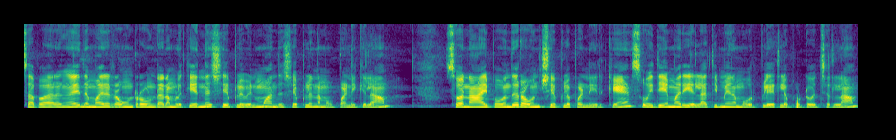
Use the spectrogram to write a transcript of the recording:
ஸோ பாருங்கள் இந்த மாதிரி ரவுண்ட் ரவுண்டாக நம்மளுக்கு என்ன ஷேப்பில் வேணுமோ அந்த ஷேப்பில் நம்ம பண்ணிக்கலாம். ஸோ நான் இப்போ வந்து ரவுண்ட் ஷேப்பில் பண்ணியிருக்கேன். ஸோ இதே மாதிரி எல்லாத்தையுமே நம்ம ஒரு பிளேட்டில் போட்டு வச்சிடலாம்.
